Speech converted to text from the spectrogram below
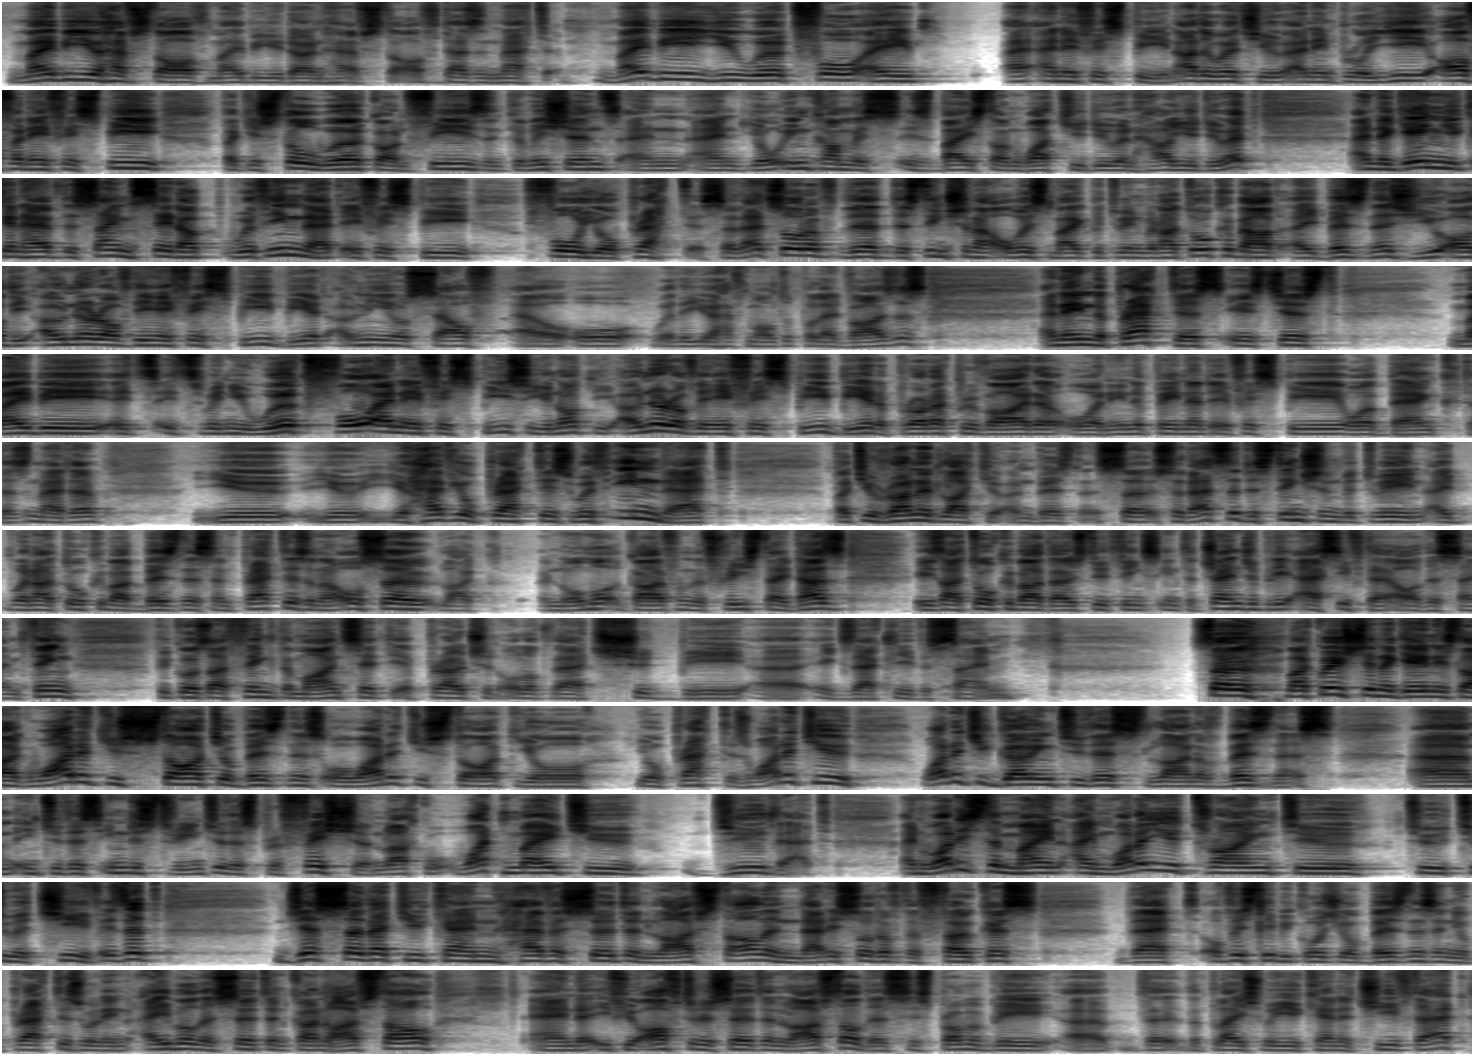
Maybe you have staff, maybe you don't have staff, doesn't matter. Maybe you work for a an FSP. In other words, you're an employee of an FSP, but you still work on fees and commissions, and, and your income is, is based on what you do and how you do it. And again, you can have the same setup within that FSP for your practice. So that's sort of the distinction I always make between when I talk about a business, you are the owner of the FSP, be it only yourself uh, or whether you have multiple advisors. And then the practice is just maybe it's it's when you work for an FSP, so you're not the owner of the FSP, be it a product provider or an independent FSP or a bank, doesn't matter. You you you have your practice within that, but you run it like your own business. So so that's the distinction between a, when I talk about business and practice, and I also like a normal guy from the Free State does is I talk about those two things interchangeably as if they are the same thing, because I think the mindset, the approach, and all of that should be uh, exactly the same. So my question again is like, why did you start your business, or why did you start your your practice? Why did you why did you go into this line of business, um, into this industry, into this profession? Like, what made you do that? And what is the main aim? What are you trying to to to achieve? Is it just so that you can have a certain lifestyle, and that is sort of the focus? That obviously, because your business and your practice will enable a certain kind of lifestyle and if you're after a certain lifestyle, this is probably uh, the, the place where you can achieve that.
